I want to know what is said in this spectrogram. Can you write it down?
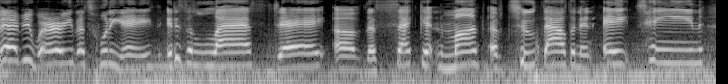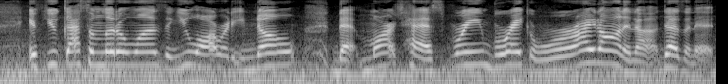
February the 28th. It is the last day of the second month of 2018. If you got some little ones, then you already know that March has spring break right on it, uh, doesn't it?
